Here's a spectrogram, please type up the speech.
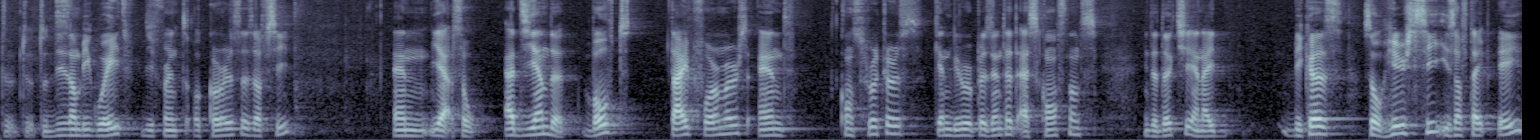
to, to, to, disambiguate different occurrences of c. And yeah, so at the end, uh, both type formers and constructors can be represented as constants in Dedukti, and I, because, so here C is of type A,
